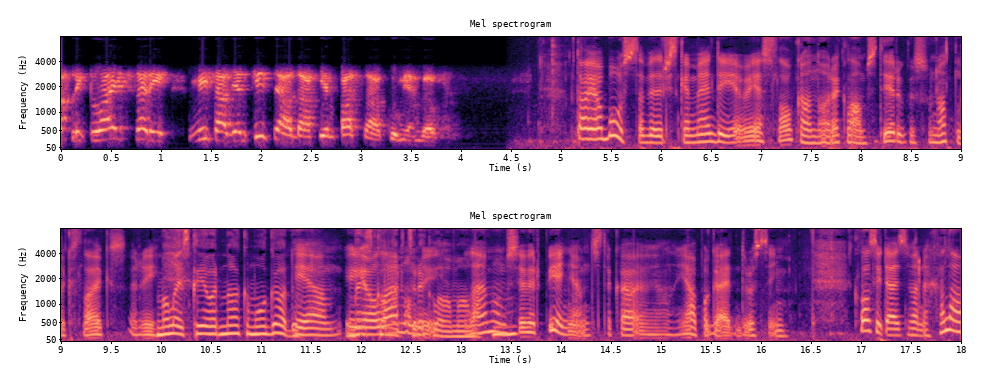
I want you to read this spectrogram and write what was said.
atlikt laiks arī visādiem citādākiem pasākumiem vēl. Tā jau būs sabiedriskie mēdīja vies laukā no reklāmas tirgus un atliks laiks arī. Man liekas, ka jau ar nākamo gadu. Jā, jau lēmumi, lēmums mm. jau ir pieņemts, tā kā jā, jāpagaida drusciņi. Klausītājs zvana, hello!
